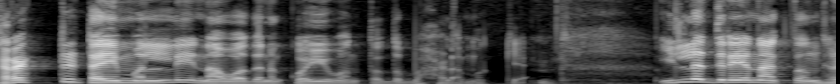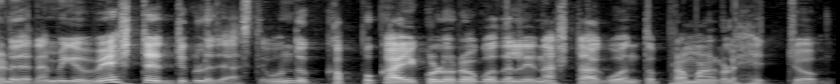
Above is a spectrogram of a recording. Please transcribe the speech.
ಕರೆಕ್ಟ್ ಟೈಮಲ್ಲಿ ನಾವು ಅದನ್ನು ಕೊಯ್ಯುವಂಥದ್ದು ಬಹಳ ಮುಖ್ಯ. ಇಲ್ಲದ್ರೆ ಏನಾಗ್ತದೆ ಅಂತ ಹೇಳಿದ್ರೆ ನಮಗೆ ವೇಸ್ಟೇಜ್ಗಳು ಜಾಸ್ತಿ. ಒಂದು ಕಪ್ಪು ಕಾಯಿಕೊಳ್ಳು ರೋಗದಲ್ಲಿ ನಷ್ಟ ಆಗುವಂಥ ಪ್ರಮಾಣಗಳು ಹೆಚ್ಚು.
